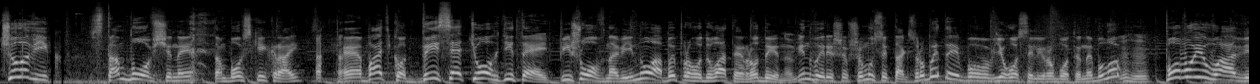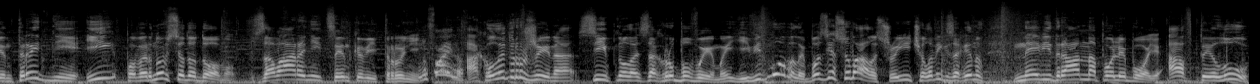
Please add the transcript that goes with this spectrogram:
Чоловік з Тамбовщини, Тамбовський край, е, батько десятьох дітей пішов на війну, аби прогодувати родину. Він вирішив, що мусить так зробити, бо в його селі роботи не було. Повоював він три дні і повернувся додому в завареній цинковій труні. Ну, файно. А коли дружина сіпнулась за гробовими, їй відмовили, бо з'ясувалось, що її чоловік загинув не від ран на полі бою, а в тилу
